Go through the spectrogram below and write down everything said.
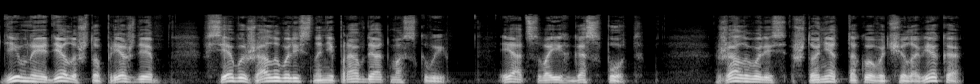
Дивное дело, что прежде все вы жаловались на неправды от Москвы и от своих господ, жаловались, что нет такого человека,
